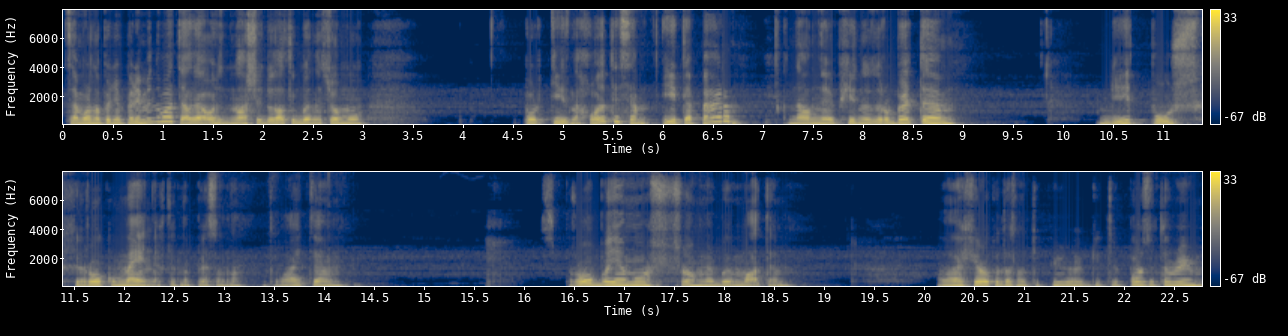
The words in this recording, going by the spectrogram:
Це можна потім перейменувати, але ось наш додаток буде на цьому порті знаходитися. І тепер нам необхідно зробити git push Heroku main, як тут написано. Давайте спробуємо, що ми будемо мати. Е, Heroku does not appear, git repository.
